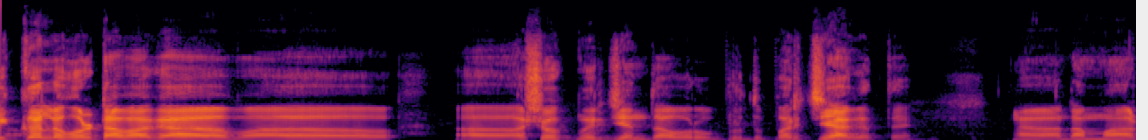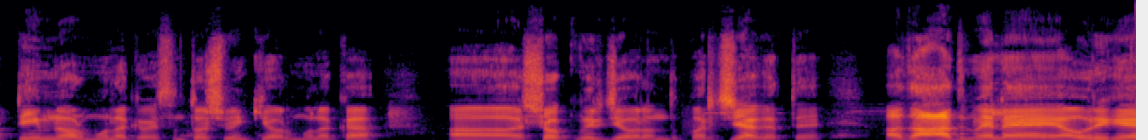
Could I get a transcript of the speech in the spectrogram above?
ದಿಕ್ಕಲ್ಲಿ ಹೊರಟವಾಗ ಅಶೋಕ್ ಮಿರ್ಜಿ ಅಂತ ಅವರೊಬ್ಬರದ್ದು ಪರಿಚಯ ಆಗುತ್ತೆ. ನಮ್ಮ ಟೀಮ್ನವ್ರ ಮೂಲಕವೇ, ಸಂತೋಷ್ ವೆಂಕಿ ಅವ್ರ ಮೂಲಕ ಅಶೋಕ್ ಮಿರ್ಜಿ ಅವರೊಂದು ಪರಿಚಯ ಆಗುತ್ತೆ. ಅದಾದಮೇಲೆ ಅವರಿಗೆ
